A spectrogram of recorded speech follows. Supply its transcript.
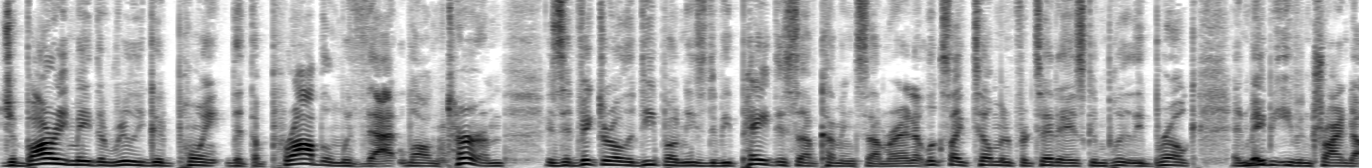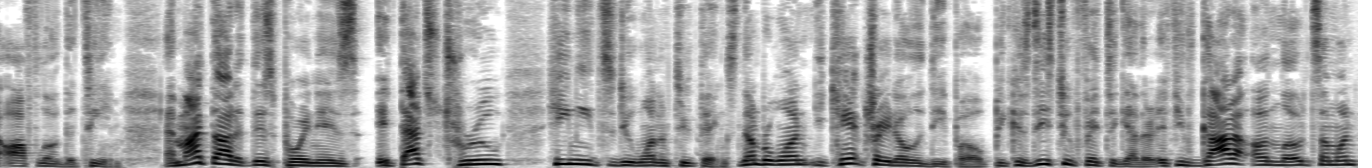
Jabari made the really good point that the problem with that long term is that Victor Oladipo needs to be paid this upcoming summer, and it looks like Tillman Fertitta is completely broke and maybe even trying to offload the team. And my thought at this point is if that's true, he needs to do one of two things. Number one, you can't trade Oladipo because these two fit together. If you've got to unload someone,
